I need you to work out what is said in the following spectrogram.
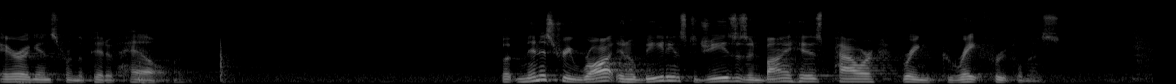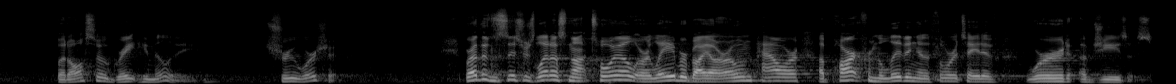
arrogance from the pit of hell. But ministry wrought in obedience to Jesus and by his power bring great fruitfulness, but also great humility, true worship. Brothers and sisters, let us not toil or labor by our own power apart from the living and authoritative word of Jesus.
